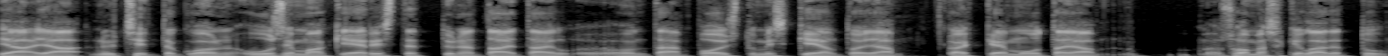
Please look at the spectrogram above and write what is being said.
Ja, ja nyt sitten kun on Uusimaakin eristettynä tai, tai on tämä poistumiskielto ja kaikkea muuta ja Suomessakin laitettu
